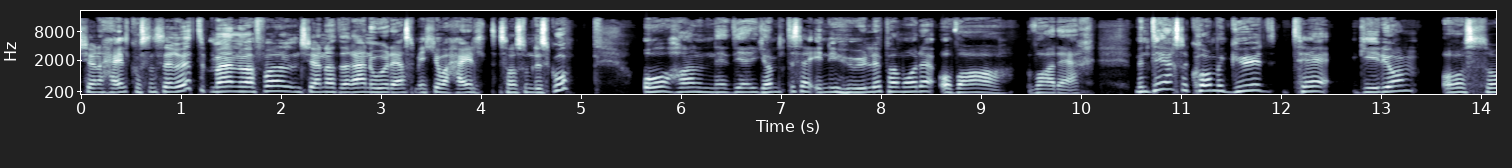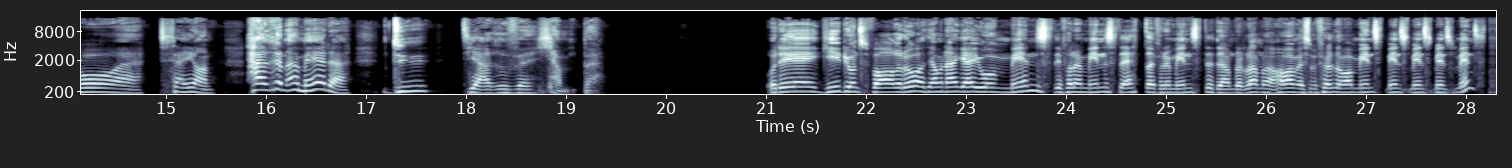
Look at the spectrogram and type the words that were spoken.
skjønner helt hvordan det ser ut, men i hvert fall skjønner at det er noe der som ikke var helt sånn som det skulle. Og han, de gjemte seg inne i hule på en måte og var, var der. Men der så kommer Gud til Gideon, og så eh, sier han Herren er med deg, du djerve kjempe. Og det Gideon svarer da, at ja, men jeg er jo minst fra den minste etter fra den minste Han var med som følte han var minst, minst, minst, minst, minst.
